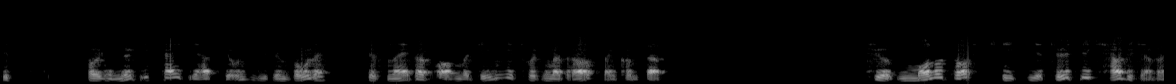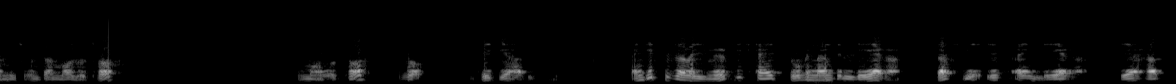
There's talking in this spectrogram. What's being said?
gibt es folgende Möglichkeit. Ihr habt hier unten die Symbole. Für Sniper brauchen wir den hier, drücken wir drauf, dann kommt das. Für Molotov steht hier tödlich, habe ich aber nicht unter Molotov. Molotov, so, seht ihr, habe ich nicht. Dann gibt es Möglichkeit, sogenannte Lehrer. Das hier ist ein Lehrer. Der hat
